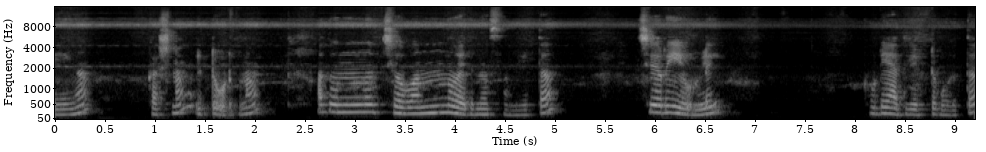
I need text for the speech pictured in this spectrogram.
തേങ്ങ കഷ്ണം ഇട്ട് കൊടുക്കണം. അതൊന്ന് ചുവന്ന് വരുന്ന സമയത്ത് ചെറിയ ഉള്ളി കൂടി അതിലിട്ട് കൊടുത്ത്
